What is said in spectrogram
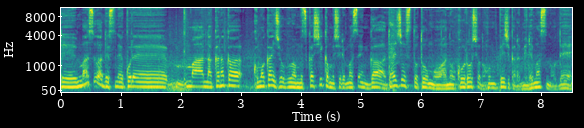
でまずはですねこれ、まあ、なかなか細かい条文は難しいかもしれませんがダイジェスト等もあの厚労省のホームページから見れますので、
